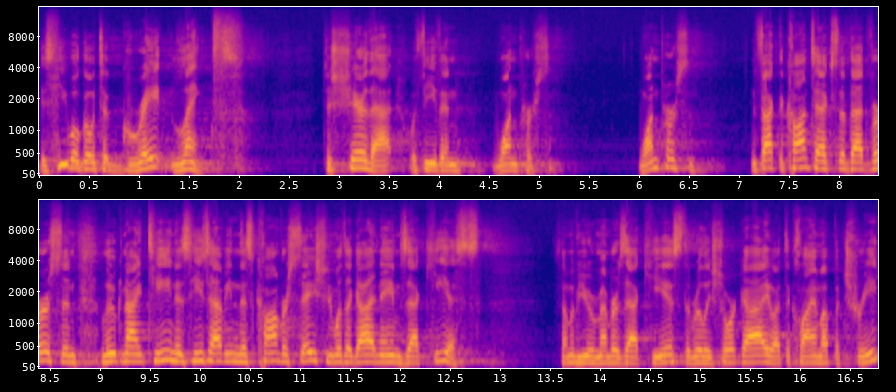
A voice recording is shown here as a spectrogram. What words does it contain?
is he will go to great lengths to share that with even one person. One person. In fact, the context of that verse in Luke 19 is he's having this conversation with a guy named Zacchaeus. Some of you remember Zacchaeus, the really short guy who had to climb up a tree.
